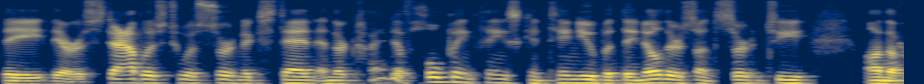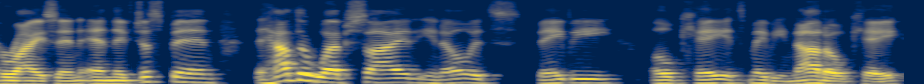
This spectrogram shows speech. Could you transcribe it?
they they're established to a certain extent and they're kind of hoping things continue but they know there's uncertainty on the horizon and they've just been they have their website you know it's maybe okay it's maybe not okay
